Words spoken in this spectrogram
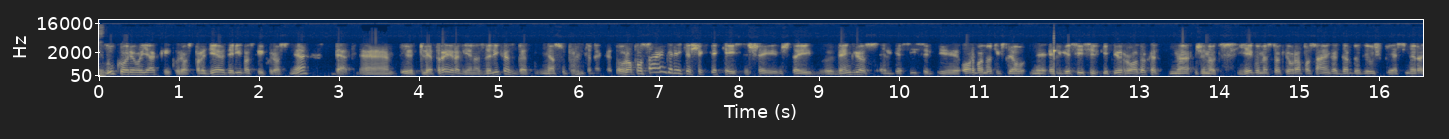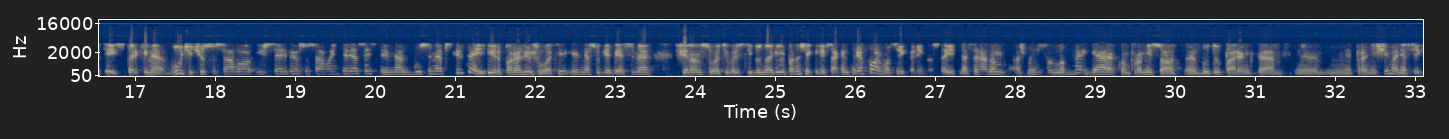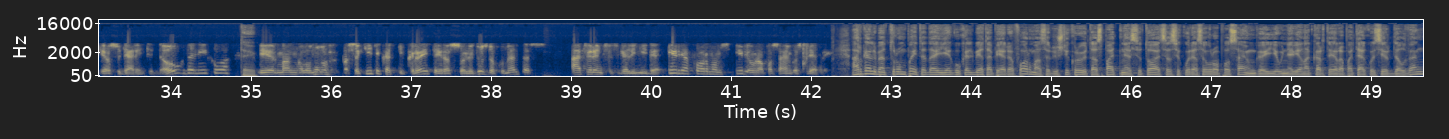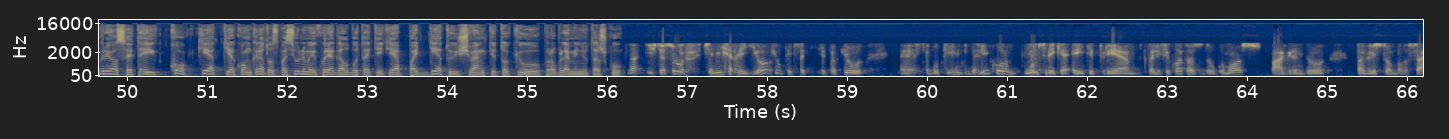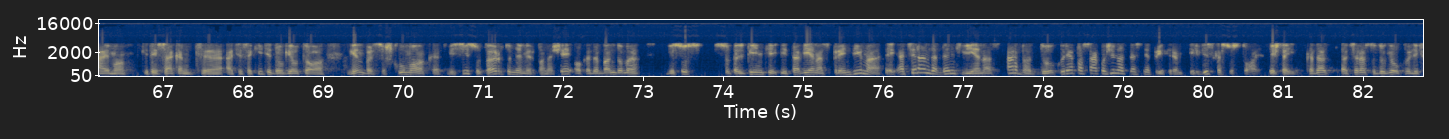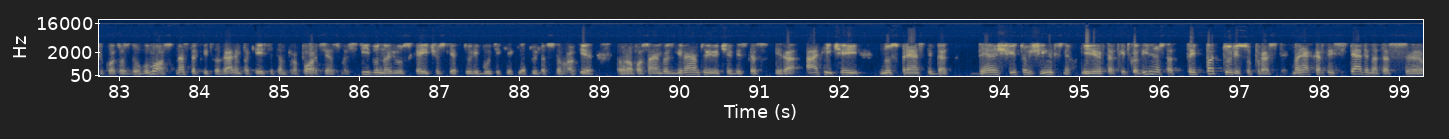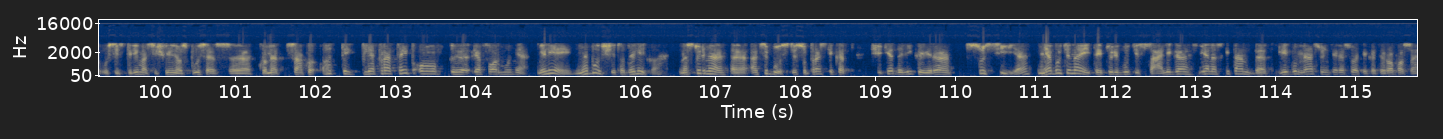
lūkorioje, kai kurios pradėjo dėrybas, kai kurios ne, bet e, plėtra yra vienas dalykas, bet mes suprantame, kad ES reikia šiek tiek keisti. Štai, štai Vengrijos elgesys ir Orbano tiksliau elgesys ir kiti rodo, kad, na, žinot, jeigu mes tokią ES dar daugiau išplėsime ir ateis, tarkime, Vučičių su savo, iš Serbijos su savo interesais, tai mes būsime apskritai ir paralyžiuoti ir nesugebėsime finansuoti valstybių narių ir panašiai. Kitaip sakant, reformos reikalingos. Tai mes radom, aš manyčiau, labai gerą kompromiso e, būdu parengtą e, pranešimą, nes reikėjo suderinti daug dalykų. Taip. Ir man malonu pasakyti, kad tikrai tai yra solidus dokumentas atveriantis galimybę ir reformoms, ir ES plėtrai. Ar galime trumpai tada, jeigu kalbėti apie reformas ir iš tikrųjų tas patinės situacijas, į kurias ES jau ne vieną kartą yra patekusi ir dėl Vengrijos, tai kokie tie konkretūs pasiūlymai, kurie galbūt ateitie padėtų išvengti tokių probleminių taškų? Na, iš tiesų, čia nėra jokių, kaip sakyti, tokių e, stebuklingų dalykų. Mums reikia eiti prie kvalifikuotos daugumos pagrindų pagristo balsavimo, kitaip sakant, atsisakyti daugiau to vienbalsiškumo, kad visi sutartumėm ir panašiai, o kada bandoma visus sutalpinti į tą vieną sprendimą, tai atsiranda bent vienas arba du, kurie pasako, žinot, mes nepritariam ir viskas sustoja. Tai štai, kada atsirastų daugiau kvalifikuotos daugumos, mes tarp kitko galim pakeisti ten proporcijas, valstybių narių skaičius, kiek turi būti, kiek jie turi atstovauti ES gyventojų, čia viskas yra ateičiai nuspręsti, bet be šito žingsnio. Ir tarp kitko Vilnius tą taip pat turi suprasti. Mane kartais stebina tas uh, užsispyrimas iš Vilniaus pusės, uh, kuomet sako, o tai plėtra taip, o uh, reformų ne. Mėlyjei, nebus šito dalyko. Mes turime uh, atsibūsti, suprasti, kad šitie dalykai yra susiję. Nebūtinai tai turi būti sąlyga vienas kitam, bet jeigu mes suinteresuoti, kad ES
